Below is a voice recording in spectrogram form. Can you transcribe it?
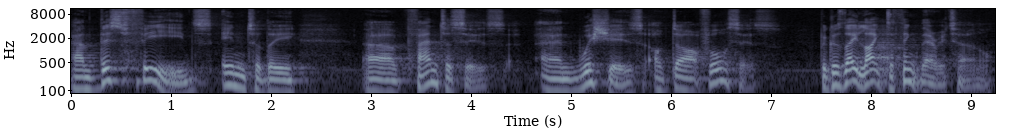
And this feeds into the uh, fantasies and wishes of dark forces because they like to think they're eternal.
